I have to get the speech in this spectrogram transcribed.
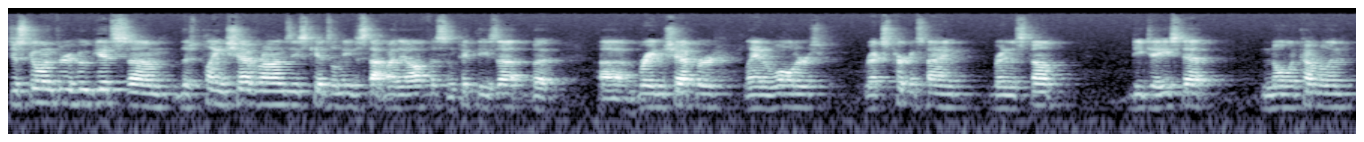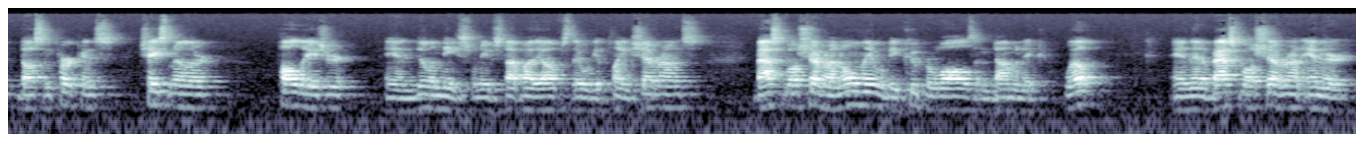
just going through who gets um, the plain chevrons. These kids will need to stop by the office and pick these up. But uh, Braden Shepard, Landon Walters, Rex Kirkenstein, Brendan Stump, DJ Estep, Nolan Cumberland, Dawson Perkins, Chase Miller, Paul Lazier, and Dylan Neese will need to stop by the office. They will get plain chevrons. Basketball chevron only will be Cooper Walls and Dominic Welp. And then a basketball chevron and their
